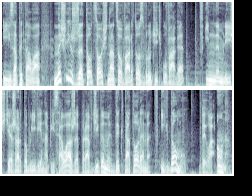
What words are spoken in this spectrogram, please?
i zapytała: Myślisz, że to coś, na co warto zwrócić uwagę? W innym liście żartobliwie napisała, że prawdziwym dyktatorem w ich domu była ona.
